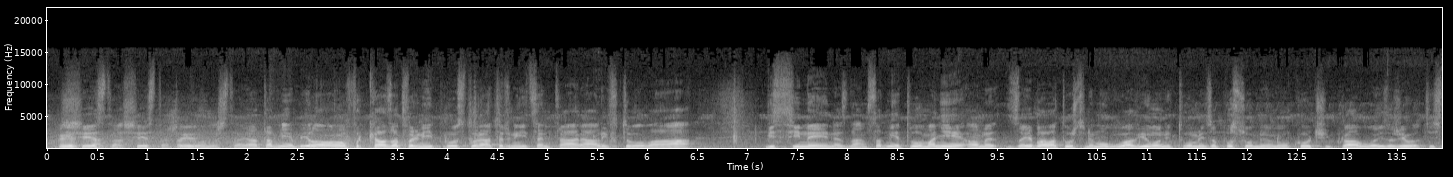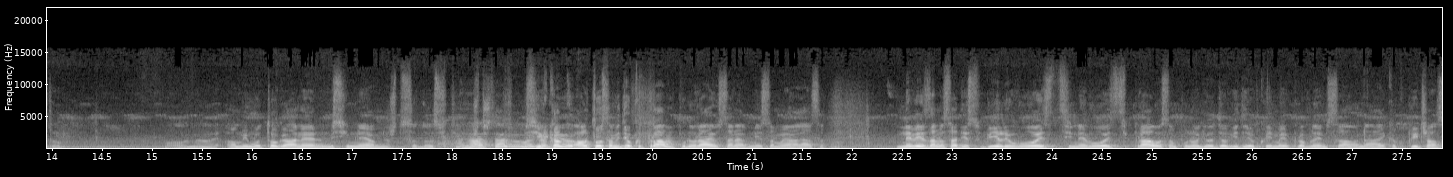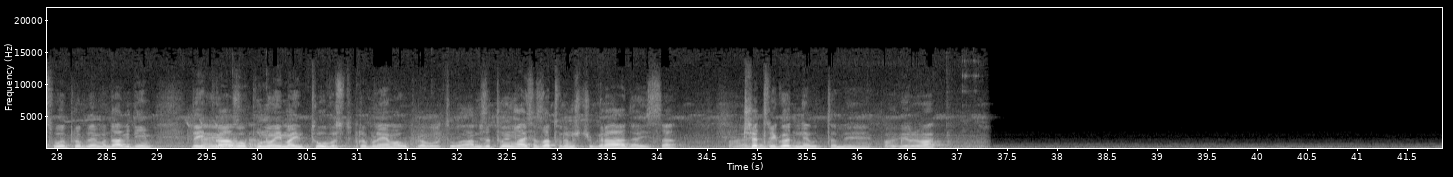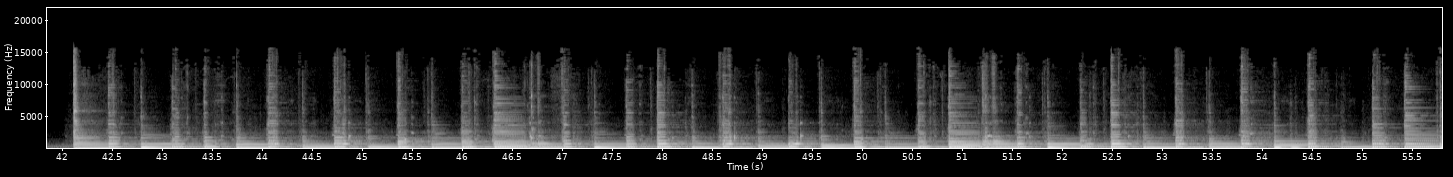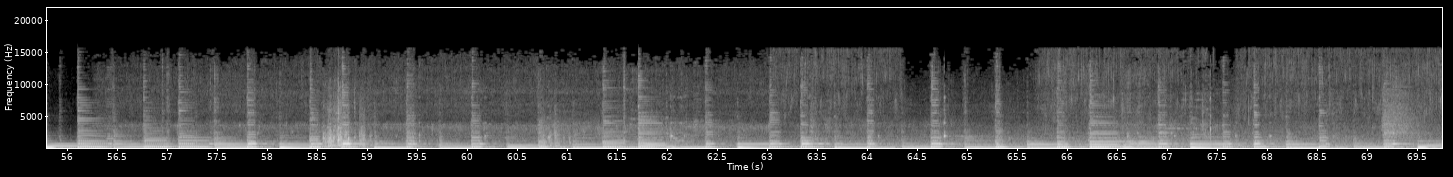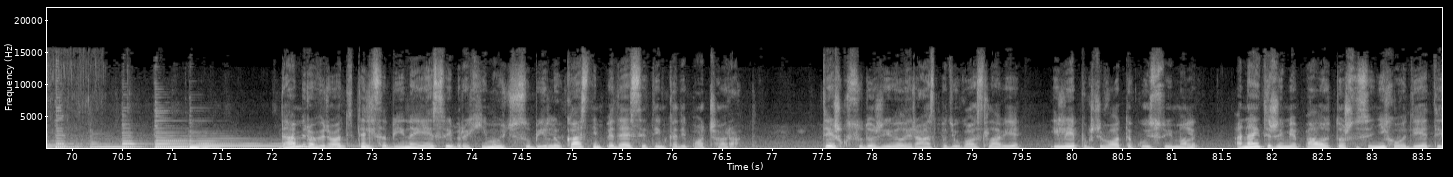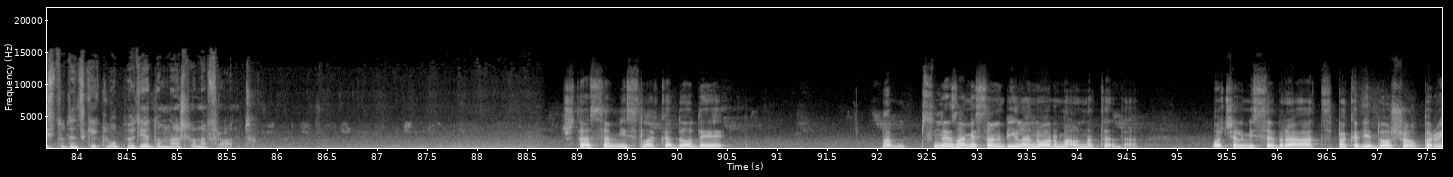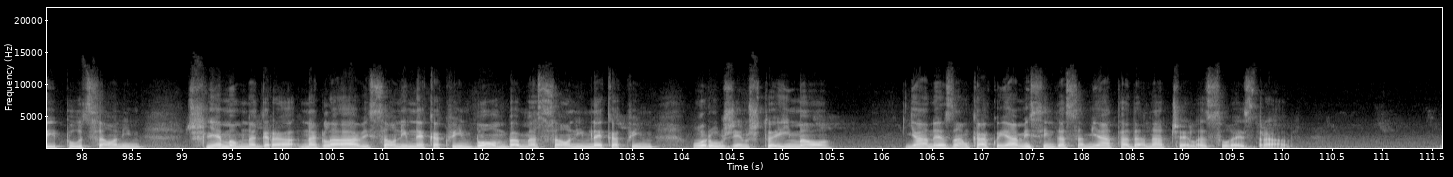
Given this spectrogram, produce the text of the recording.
Peta. Šesta, šesta, tako Šesta. nešto. Ja, tam mi je bilo ono frka zatvorenih prostora, tržnih centara, liftova, visine, ne znam. Sad mi je to manje, ali me zajebava to što ne mogu avion i to mi za posao me ono koči pravo, a i za život isto. Onaj, a mimo toga, ne, mislim, nemam nešto sad osjetio. Znaš šta bi Mislim, kako, bio- ali to sam vidio kod pravo puno raju u Sarajevu, nije samo ja, ja sam nevezano sad jesu bili u vojsci, ne vojsci, pravo sam puno ljudi vidio koji imaju problem sa onaj, kako pričam svoj problem, onda vidim da i pravo puno imaju tu vrstu problema upravo tu. A mi za to ima i sa zatvorenošću grada i sa četiri godine u tome. Pa vjerovatno. Roditelji Sabina i Jesu Ibrahimović su bili u kasnim 50-im kad je počeo rat. Teško su doživjeli raspad Jugoslavije i lijepog života koji su imali, a najteže im je palo to što se njihovo dijete iz studentske klupe odjednom našlo na frontu. Šta sam mislila kad ode, ma, ne znam jesam bila normalna tada. Hoće li mi se vratiti? Pa kad je došao prvi put sa onim šljemom na, gra- na glavi, sa onim nekakvim bombama, sa onim nekakvim oružjem što je imao, ja ne znam kako, ja mislim da sam ja tada načela svoje zdravlje.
